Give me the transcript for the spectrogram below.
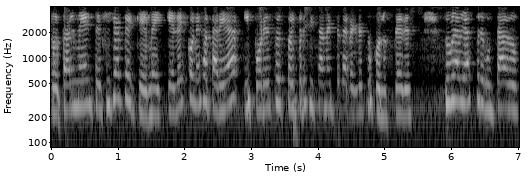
Totalmente. Fíjate que me quedé con esa tarea y por eso estoy precisamente de regreso con ustedes. Tú me habías preguntado,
